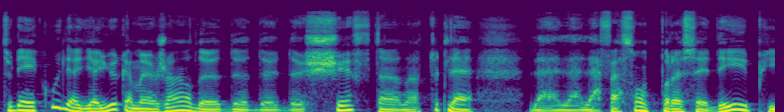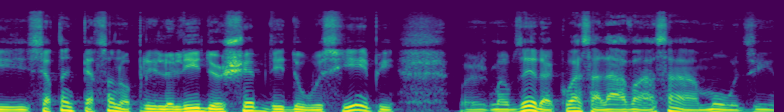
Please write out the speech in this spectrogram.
tout d'un coup, il y a eu comme un genre de, de, de, de shift dans, dans toute la, la, la, la façon de procéder, puis certaines personnes ont pris le leadership des dossiers, puis moi, je me dire de quoi ça l'a avancé en maudit.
